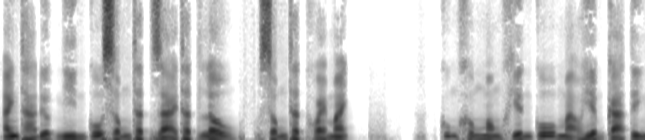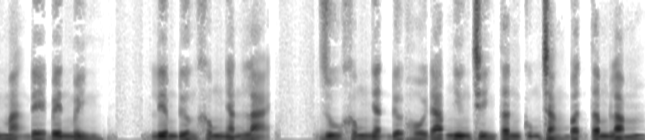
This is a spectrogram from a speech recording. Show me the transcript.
Anh thả được nhìn cô sống thật dài thật lâu, sống thật khỏe mạnh. Cũng không mong khiến cô mạo hiểm cả tính mạng để bên mình. Liêm đường không nhắn lại, dù không nhận được hồi đáp nhưng Trình Tân cũng chẳng bận tâm lắm,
